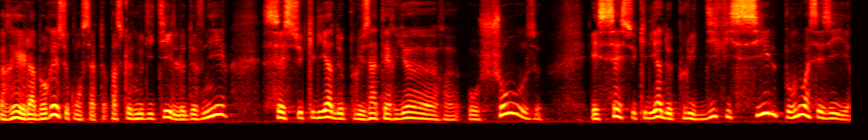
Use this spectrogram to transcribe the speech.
réélaborer ce concept, parce que nous dit-il, le devenir, c'est ce qu'il y a de plus intérieur aux choses, et c'est ce qu'il y a de plus difficile pour nous à saisir.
